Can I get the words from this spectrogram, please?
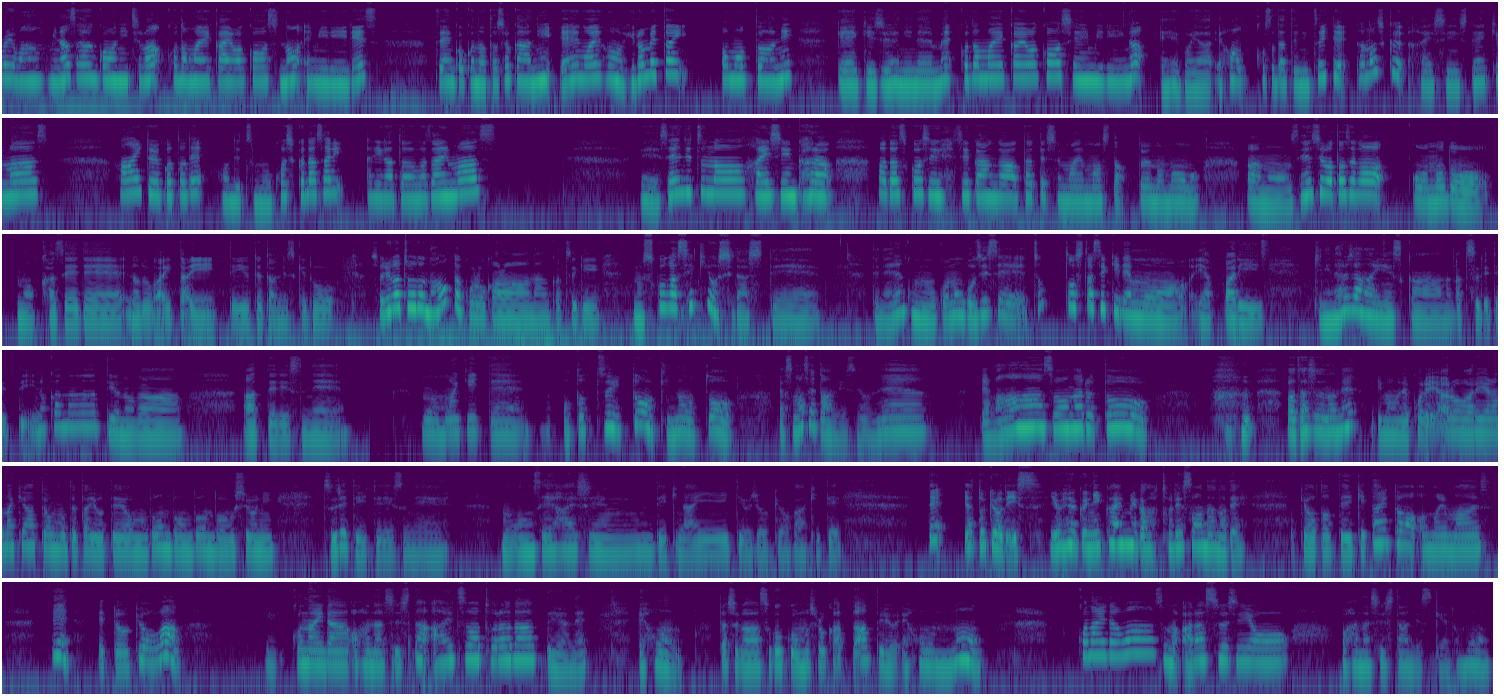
everyone! 皆さんこんにちは。子供英会話講師のエミリーです。全国の図書館に英語絵本を広めたいをモットーに、現役12年目子供英会話講師エミリーが英語や絵本、子育てについて楽しく配信していきます。はい、ということで本日もお越しくださりありがとうございます。えー、先日の配信からまた少し時間が経ってしまいました。というのも、あの、先週私がこう喉の風邪で喉が痛いって言ってたんですけどそれがちょうど治った頃からなんか次息子が咳をしだしてでねもうこのご時世ちょっとした咳でもやっぱり気になるじゃないですか。なんか連れてっていいのかなっていうのがあってですね。もう思い切っておとついと昨日と休ませたんですよね。でまあそうなると 私のね今までこれやろうあれやらなきゃって思ってた予定はもうどんどんどんどん後ろにずれていてですねもう音声配信できないっていう状況が来てでやっと今日です。ようやく2回目が取れそうなので今日撮っていきたいと思います。でえっと今日はえこの間お話しした「あいつは虎だ」っていうね絵本。私がすごく面白かったっていう絵本のこの間はそのあらすじをお話ししたんですけれども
